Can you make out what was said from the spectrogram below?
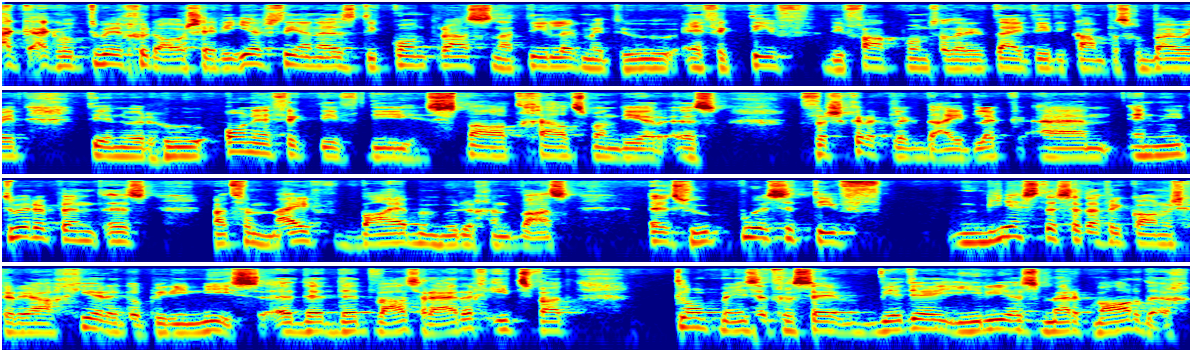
ek ek wil twee goed daar sê. Die eerste een is die kontras natuurlik met hoe effektief die vakbond solidariteit hierdie kampus gebou het teenoor hoe oneffektief die staat geld spandeer is. Verskriklik duidelik. Um, en die tweede punt is wat vir my baie bemoedigend was is hoe positief meeste Suid-Afrikaners gereageer het op hierdie nuus. Uh, dit dit was regtig iets wat klomp mense het gesê, weet jy, hierdie is merkwaardig.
